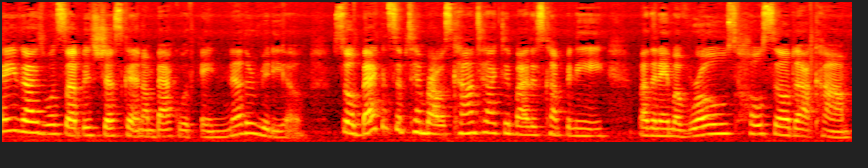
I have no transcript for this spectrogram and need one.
Hey you guys, what's up? It's Jessica and I'm back with another video. So back in September, I was contacted by this company by the name of rosewholesale.com.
